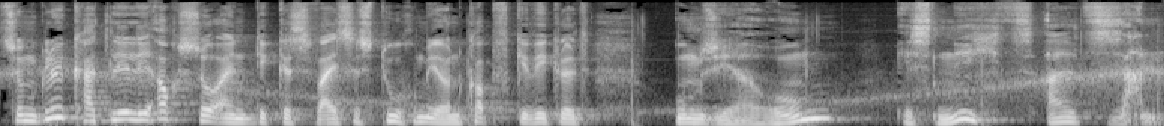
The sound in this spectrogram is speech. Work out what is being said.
Zum Glück hat Lilli auch so ein dickes weißes Tuch um ihren Kopf gewickelt. Um sie herum ist nichts als Sand.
